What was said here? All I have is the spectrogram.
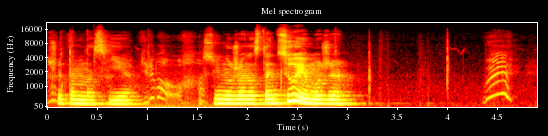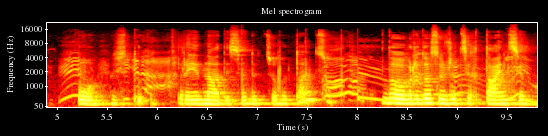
Що там в нас є? Він уже в нас танцює, може. О, ось тут приєднатися до цього танцю. Добре, досить вже цих танців.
